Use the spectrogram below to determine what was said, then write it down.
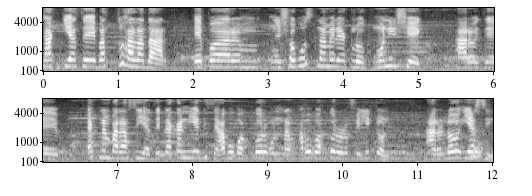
সাক্ষী আছে বাচ্চু হালাদার, এরপর সবুজ নামের এক লোক, মনির শেখ, আর ওই যে এক নাম্বার আসিয়া যে টাকা নিয়ে দিছে, আবু বক্কর, ওর নাম আবু বক্কর ওর ফেলিটন, আর হলো ইয়াসিন।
